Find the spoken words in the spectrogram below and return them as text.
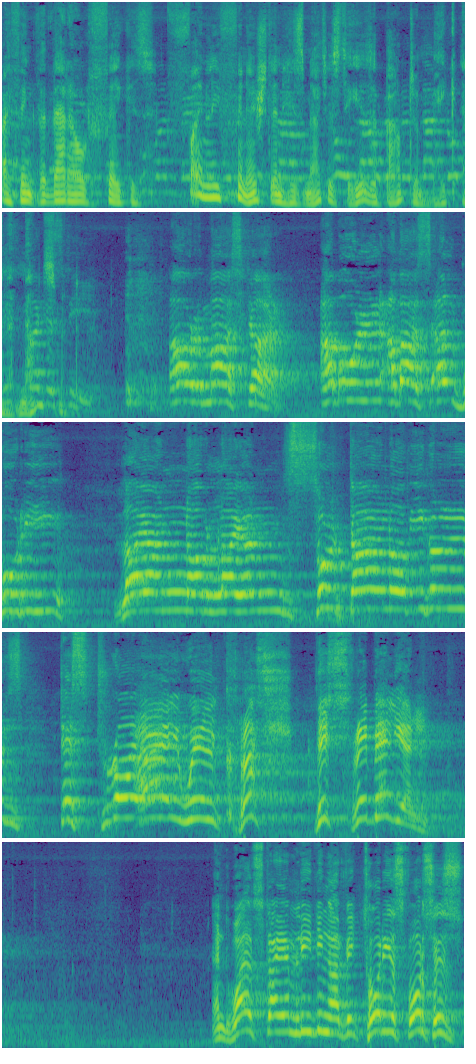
I think that that old fake is finally finished and His Majesty is about to make an announcement. Our master, Abul Abbas Al Ghuri, Lion of Lions, Sultan of Eagles, destroy. I will crush this rebellion! And whilst I am leading our victorious forces,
